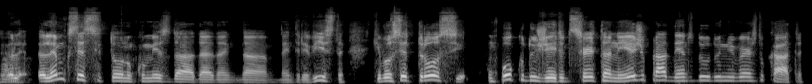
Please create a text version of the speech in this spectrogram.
Eu, eu, lembro que você citou no começo da, da, da, da, entrevista que você trouxe um pouco do jeito de sertanejo para dentro do, do, universo do Catra.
